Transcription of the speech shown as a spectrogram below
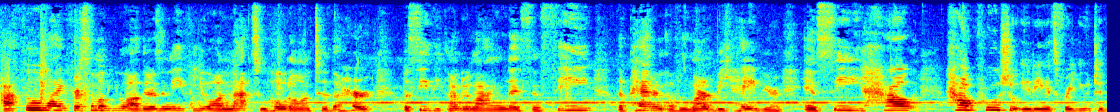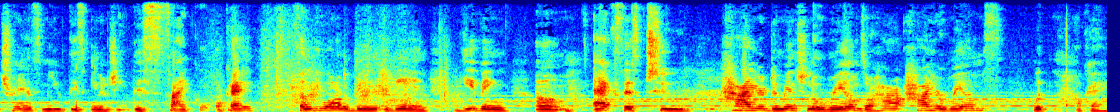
I feel like for some of you all, there's a need for you all not to hold on to the hurt, but see the underlying lesson, see the pattern of learned behavior, and see how how crucial it is for you to transmute this energy, this cycle. Okay, some of you all have been again giving um, access to higher dimensional realms or higher, higher realms with okay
